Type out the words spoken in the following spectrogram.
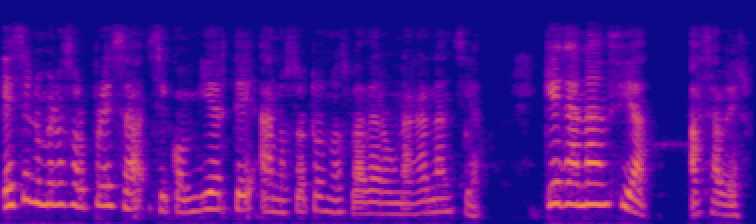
Ese número sorpresa, si convierte, a nosotros nos va a dar una ganancia. ¿Qué ganancia? A saber.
